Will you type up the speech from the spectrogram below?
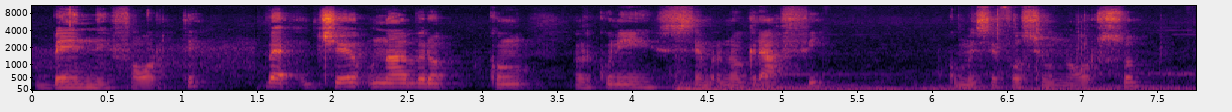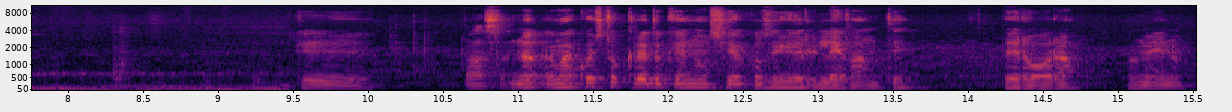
bene forte. Beh, c'è un albero con alcuni sembrano graffi, come se fosse un orso che passa. No, ma questo credo che non sia così rilevante per ora, almeno.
